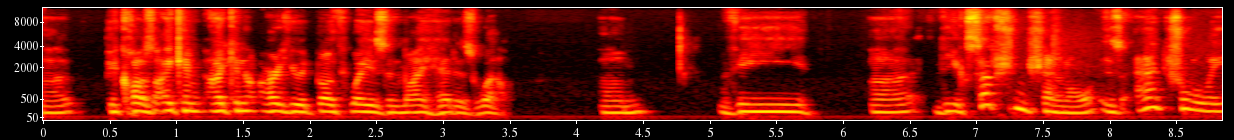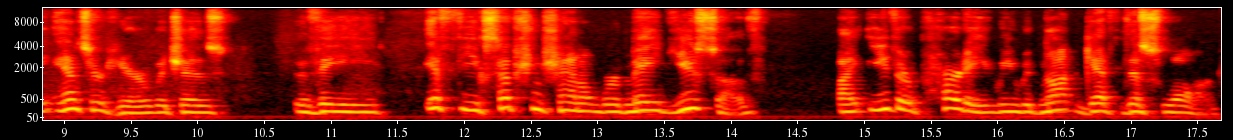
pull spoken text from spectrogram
uh, because I can I can argue it both ways in my head as well. Um, the uh, the exception channel is actually answered here, which is the if the exception channel were made use of by either party, we would not get this log.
